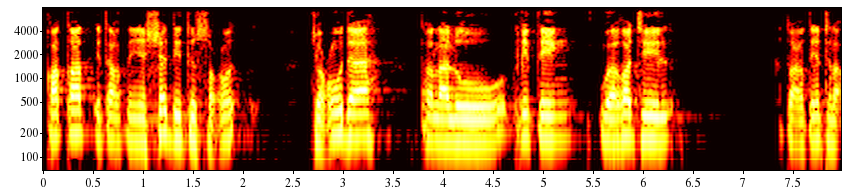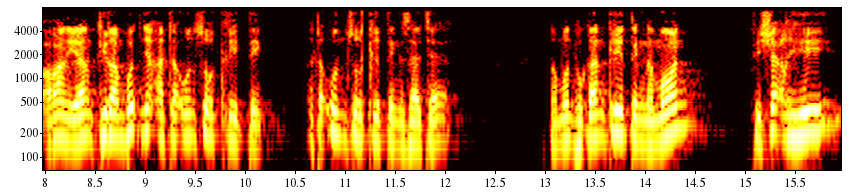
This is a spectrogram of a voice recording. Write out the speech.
Kotot itu artinya syadidu ju'udah terlalu keriting warajil itu artinya adalah orang yang di rambutnya ada unsur keriting. Ada unsur keriting saja. Namun bukan keriting, namun fi sya'rihi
